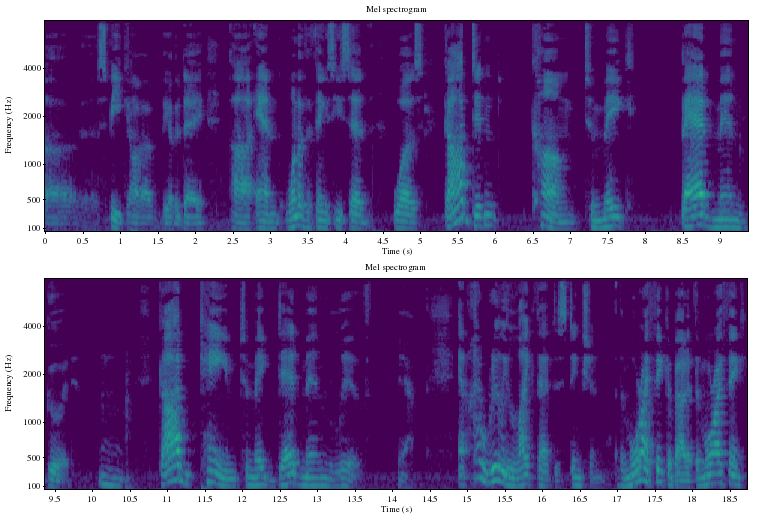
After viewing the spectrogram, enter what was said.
uh, speak uh, the other day, uh, and one of the things he said was God didn't come to make bad men good. Mm. God came to make dead men live. Yeah. And I really like that distinction. The more I think about it, the more I think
